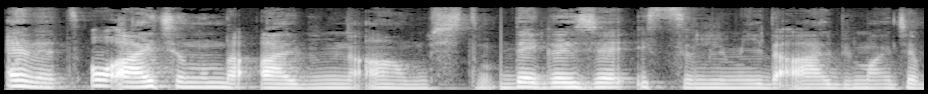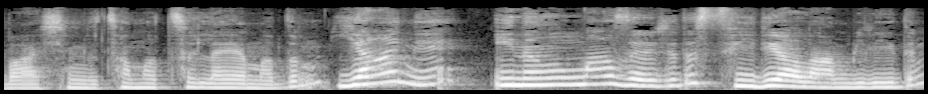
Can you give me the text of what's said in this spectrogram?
Evet o Ayça'nın da albümünü almıştım. Degaje isimli miydi albümü acaba şimdi tam hatırlayamadım. Yani inanılmaz derecede CD alan biriydim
